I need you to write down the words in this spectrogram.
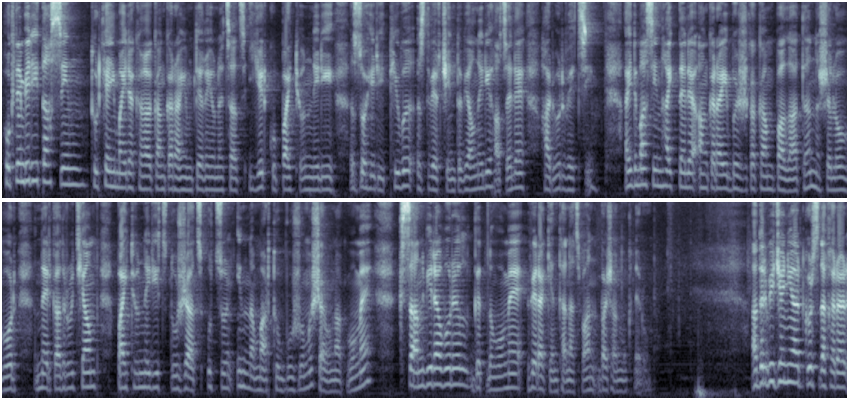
Հոկտեմբերի 10-ին Թուրքիայի մայրաքաղաք Անկարայում տեղի ունեցած երկու պայթյունների զոհերի թիվը ըստ վերջին տվյալների հասել է 106-ի։ Այդ մասին հայտնել է Անկարայի բժշկական պալատը, նշելով, որ ներկայությամբ պայթյուններից դժուժած 89 մարդու բուժումը շարունակվում է, 20 վիրավորել գտնվում է վերակենդանացման բաժանմունքներում։ Ադրբեջանի արտգործնախարար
